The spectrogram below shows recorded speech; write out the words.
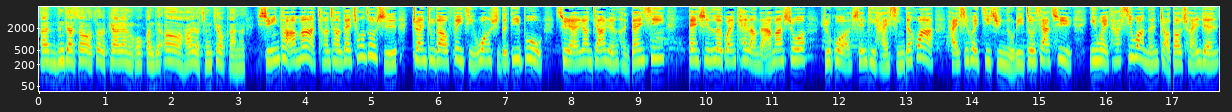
啊，人家说我做的漂亮，我感觉哦好有成就感呢。许樱桃阿妈常常在创作时专注到废寝忘食的地步，虽然让家人很担心，但是乐观开朗的阿妈说，如果身体还行的话，还是会继续努力做下去，因为她希望能找到传人，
